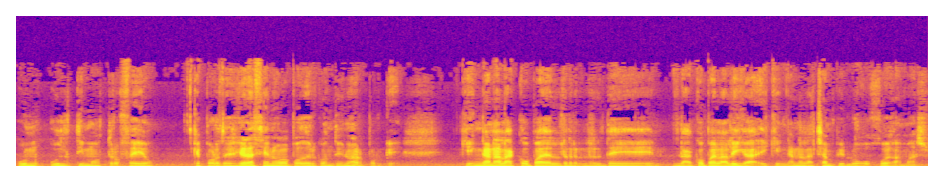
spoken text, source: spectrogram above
un último trofeo que por desgracia no va a poder continuar porque quien gana la Copa de la Copa de la Liga y quien gana la Champions luego juega más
